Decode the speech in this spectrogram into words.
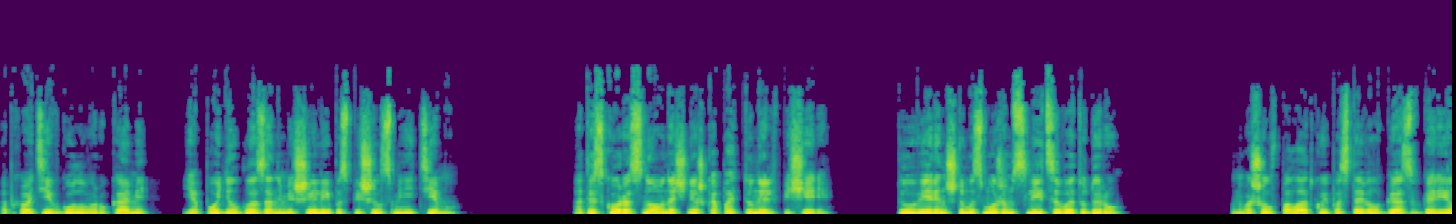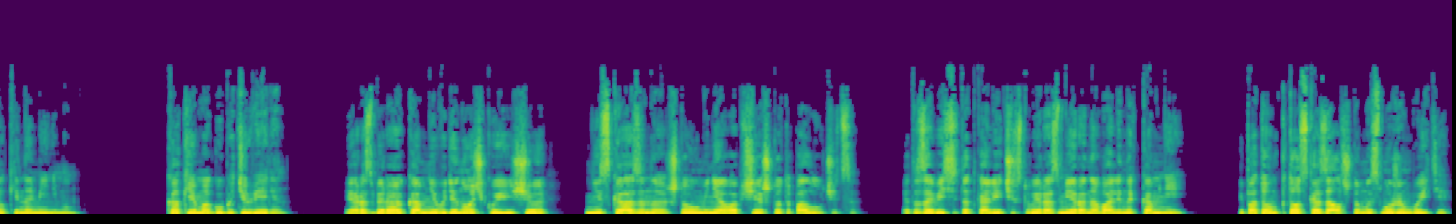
Обхватив голову руками, я поднял глаза на Мишеля и поспешил сменить тему. «А ты скоро снова начнешь копать туннель в пещере? Ты уверен, что мы сможем слиться в эту дыру?» Он вошел в палатку и поставил газ в горелке на минимум. «Как я могу быть уверен? Я разбираю камни в одиночку, и еще не сказано, что у меня вообще что-то получится. Это зависит от количества и размера наваленных камней. И потом, кто сказал, что мы сможем выйти?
